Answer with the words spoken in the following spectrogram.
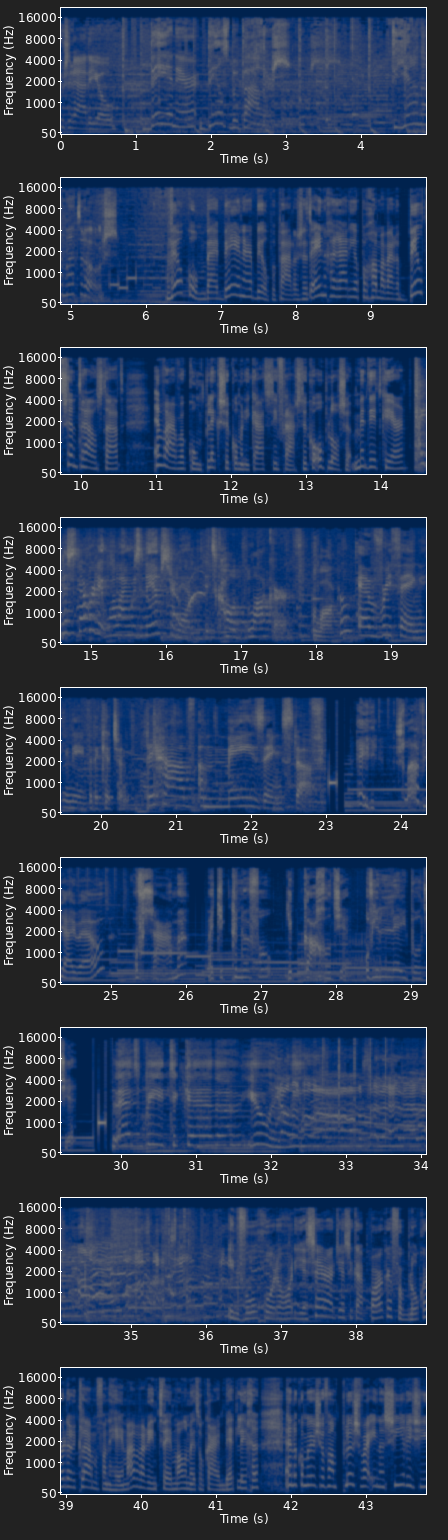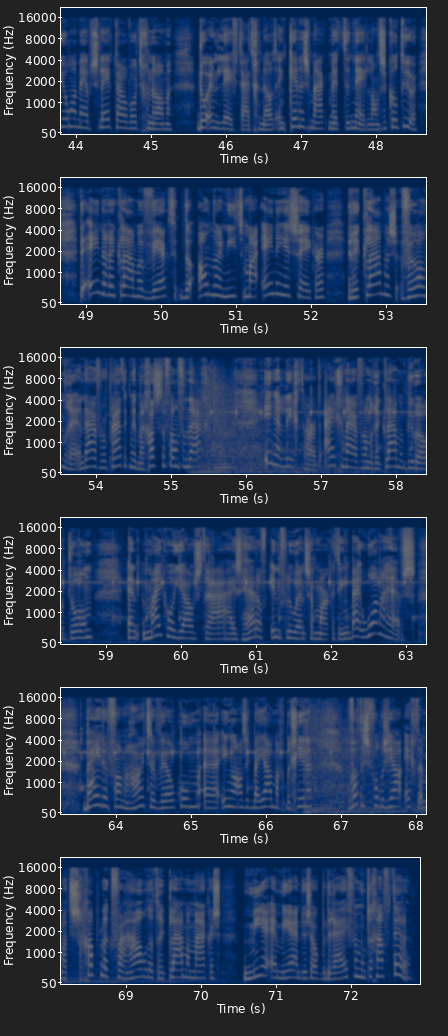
Nieuwsradio. BNR Beeldbepalers. Diana Matroos. Welkom bij BNR Beeldbepalers, het enige radioprogramma waar het beeld centraal staat en waar we complexe communicatievraagstukken oplossen. Met dit keer. I discovered it while I was in Amsterdam. It's called Blocker. Blocker? Everything you need for the kitchen. They have amazing stuff. hey, slaap jij wel? Of samen? Met je knuffel, je kacheltje of je lepeltje? Let's be together, you and me. In volgorde hoorde je Sarah Jessica Parker voor Blokker, de reclame van Hema, waarin twee mannen met elkaar in bed liggen. En de commercial van Plus, waarin een Syrische jongen mee op sleeptouw wordt genomen door een leeftijdgenoot en kennis maakt met de Nederlandse cultuur. De ene reclame werkt, de ander niet. Maar één ding is zeker: reclames veranderen. En daarvoor praat ik met mijn gasten van vandaag. Inge Lichthart, eigenaar van reclamebureau Dawn. En Michael Joustra, hij is Head of Influencer Marketing bij Wannahaves. Beide van harte welkom. Uh, Inge, als ik bij jou mag beginnen. Wat is volgens jou echt een maatschappelijk verhaal dat reclamemakers meer en meer, en dus ook bedrijven, moeten gaan vertellen?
